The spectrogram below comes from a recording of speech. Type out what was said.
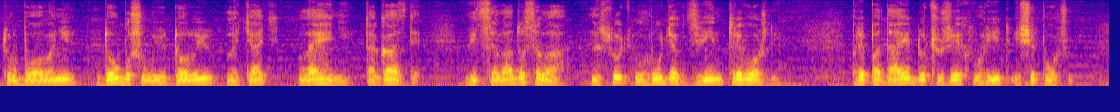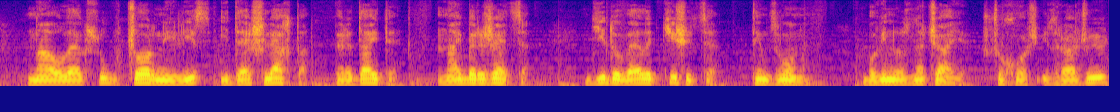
стурбовані, довбушовою долею летять легені та газди від села до села, несуть у грудях дзвін тривожний, припадають до чужих воріт і шепочуть. На Олексу в Чорний ліс іде шляхта. Передайте, най бережеться. Дідо велет тішиться тим дзвоном, бо він означає, що хоч і зраджують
